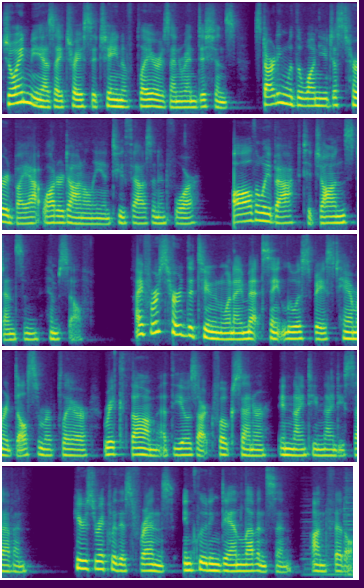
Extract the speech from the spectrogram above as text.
Join me as I trace a chain of players and renditions, starting with the one you just heard by Atwater Donnelly in 2004, all the way back to John Stenson himself. I first heard the tune when I met St. Louis based hammered dulcimer player Rick Thum at the Ozark Folk Center in 1997. Here's Rick with his friends, including Dan Levinson, on fiddle.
